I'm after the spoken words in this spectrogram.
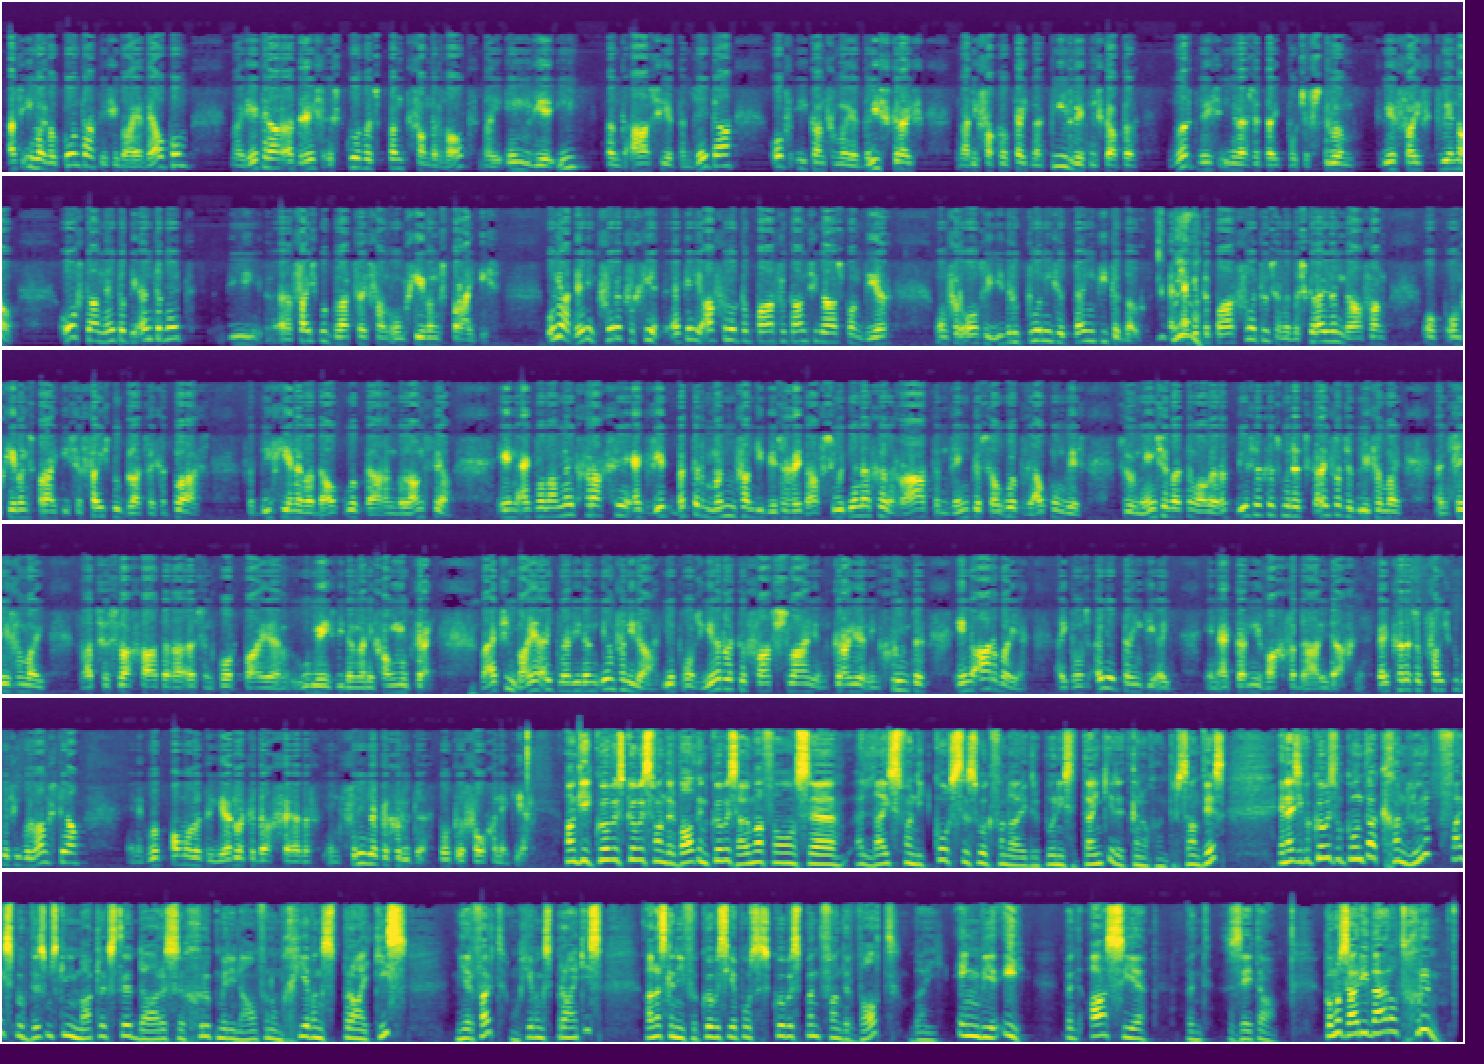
As u my wil kontak, is u baie welkom. My rekenaaradres is kobus.vanderwalt@nwu.ac.za of u kan vir my 'n brief skryf na die fakulteit Natuurwetenskappe Noordwes Universiteit Potchefstroom 2520 of dan net op die internet die uh, Facebook bladsy van omgewingspraatjies. O ja, Derek, voor ek vergeet, ek het die afgelope paar vakansie daar spandeer om vir ons 'n hidroponiese tuintjie te bou. En ek het 'n paar foto's en 'n beskrywing daarvan op omgewingspraatjies se Facebook bladsy geplaas vir diegene wat dalk ook daarin belangstel. En ek wil dan net graag sê ek weet bitter min van die besigheid af. So enige raad en wenke sal ook welkom wees. So mense wat nou al ruk besig is met dit, skryf asseblief vir my en sê vir my wat se slaggate daar is en kort baie hoe mense die ding aan die gang moet kry. Maar ek sien baie uit na die ding een van die dae. Eet ons heerlike vars slaai en kruie en groente en arbeye uit ons eie tuintjie uit en ek kan nie wag vir daardie dag nie. Kyk gerus op Facebook as jy belangstel en ek hoop almal het 'n heerlike dag verder en vriendelike groete tot 'n volgende keer. Dankie Kobus Kobus van der Walt en Kobus hou maar vir ons 'n uh, 'n lys van die kostes ook van daai hidroponiese tuintjie. Dit kan nog interessant wees. En as jy vir Kobus wil kontak, gaan loer op Facebook. Dis miskien die maklikste. Daar is 'n groep met die naam van Omgewingspraatjies meervoud omgewingspraatjies. Anders kan jy vir Kobus e-pos is kobus.vanderwalt@nwu.ac.za. Kom ons hou die wêreld groen.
